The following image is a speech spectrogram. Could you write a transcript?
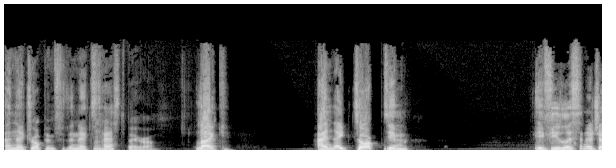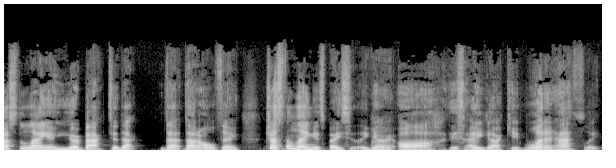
and they drop him for the next Hmm. test, Behram. Like, and they dropped him. If you listen to Justin Langer, you go back to that that that whole thing. Justin Langer is basically Hmm. going, "Oh, this Agar kid, what an athlete!"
